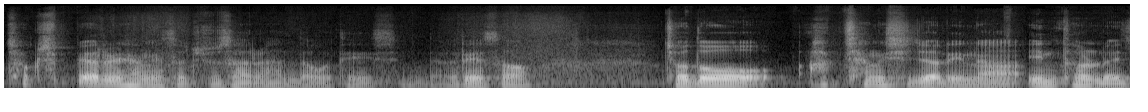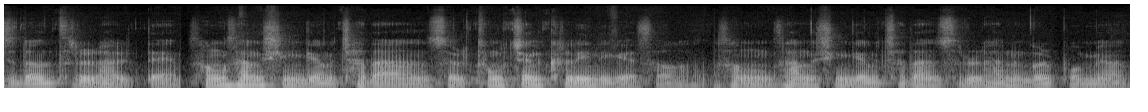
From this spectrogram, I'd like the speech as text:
척추뼈를 향해서 주사를 한다고 되어 있습니다. 그래서 저도 학창 시절이나 인턴 레지던트를 할 때 성상신경 차단술 통증 클리닉에서 성상신경 차단술을 하는 걸 보면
